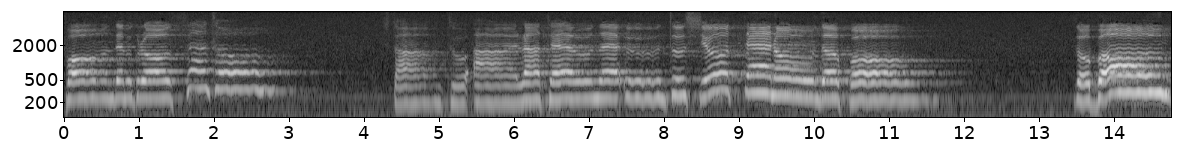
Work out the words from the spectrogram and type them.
Fondem grossenso Stanto alla teune unto scioteno da fo. The bombianus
